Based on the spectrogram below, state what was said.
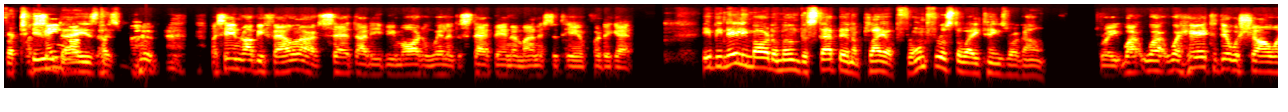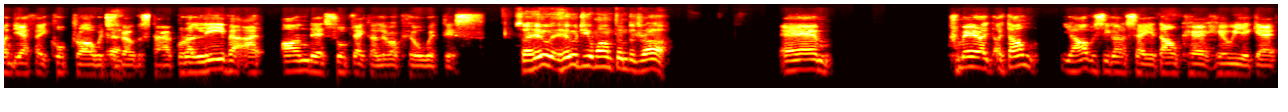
for two days. Robbie, this I seen Robbie Fowler said that he'd be more than willing to step in and manage the team for the game. He'd be nearly more than willing to step in and play up front for us the way things were going. Right, we're, we're, we're here to do a show on the FA Cup draw, which yeah. is about to start. But I'll leave it at, on the subject of Liverpool with this. So, who who do you want them to draw? Um, come here. I, I don't. You're obviously going to say you don't care who you get.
